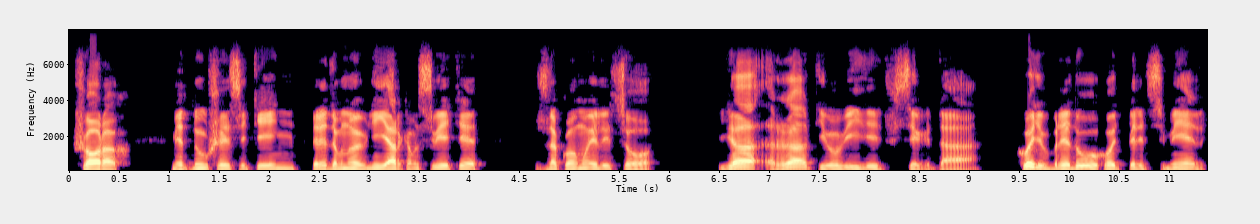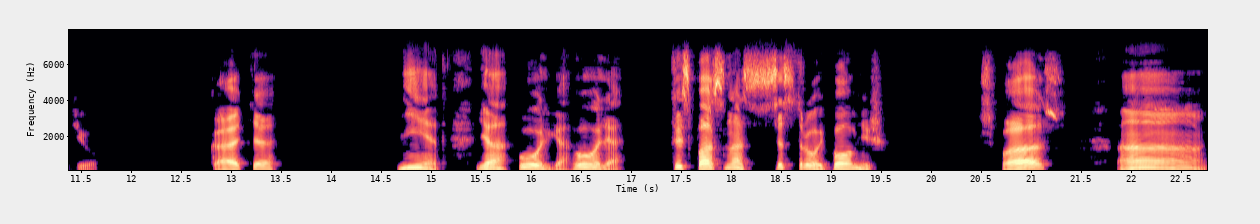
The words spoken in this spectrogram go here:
Шорох, метнувшаяся тень, передо мной в неярком свете знакомое лицо. Я рад его видеть всегда, хоть в бреду, хоть перед смертью. Катя? Нет, я Ольга, Оля. Ты спас нас с сестрой, помнишь? Спас? А,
